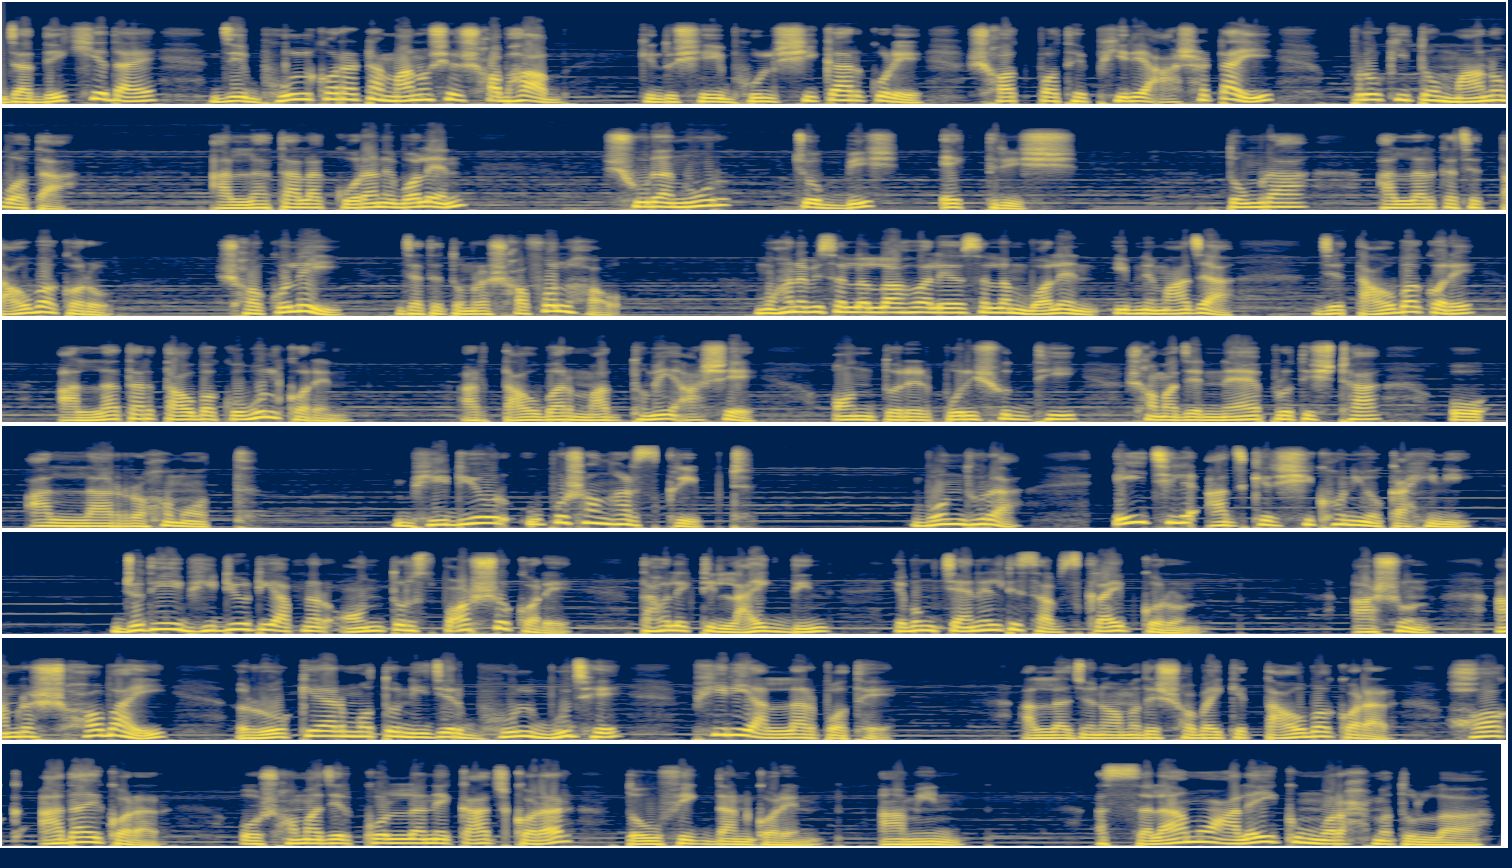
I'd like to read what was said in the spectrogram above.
যা দেখিয়ে দেয় যে ভুল করাটা মানুষের স্বভাব। কিন্তু সেই ভুল স্বীকার করে সৎপথে ফিরে আসাটাই প্রকৃত মানবতা। আল্লাহ তালা কোরআনে বলেন সুরানুর চব্বিশ, একত্রিশ। তোমরা আল্লাহর কাছে তাওবা করো, সকলেই যাতে তোমরা সফল হও। মহানবী সাল্লাহ আলিয়াল্লাম বলেন, ইবনে মাজা, যে তাওবা করে, আল্লাহ তার তাওবা কবুল করেন। আর তাওবার মাধ্যমেই আসে অন্তরের পরিশুদ্ধি, সমাজের ন্যায় প্রতিষ্ঠা ও আল্লাহর রহমত। ভিডিওর উপসংহার স্ক্রিপ্ট। বন্ধুরা, এই ছিল আজকের শিক্ষণীয় কাহিনী। যদি এই ভিডিওটি আপনার অন্তর স্পর্শ করে, তাহলে একটি লাইক দিন এবং চ্যানেলটি সাবস্ক্রাইব করুন। আসুন, আমরা সবাই রোকেয়ার মতো নিজের ভুল বুঝে ফিরি আল্লাহর পথে। আল্লাহ যেন আমাদের সবাইকে তাওবা করার, হক আদায় করার ও সমাজের কল্যাণে কাজ করার তৌফিক দান করেন। আমিন। আসসালামু আলাইকুম রহমতুল্লাহ।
